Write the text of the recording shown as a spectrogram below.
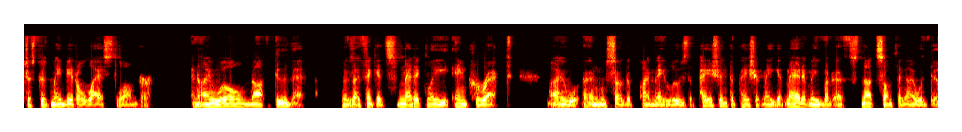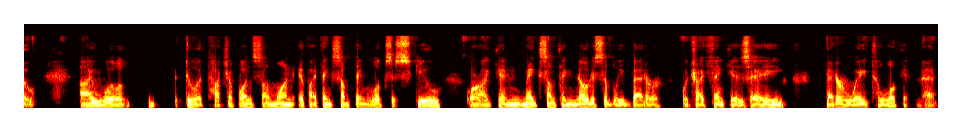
just because maybe it'll last longer. And I will not do that because I think it's medically incorrect. I and so that I may lose the patient. The patient may get mad at me, but that's not something I would do. I will do a touch up on someone if I think something looks askew or I can make something noticeably better, which I think is a better way to look at that.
